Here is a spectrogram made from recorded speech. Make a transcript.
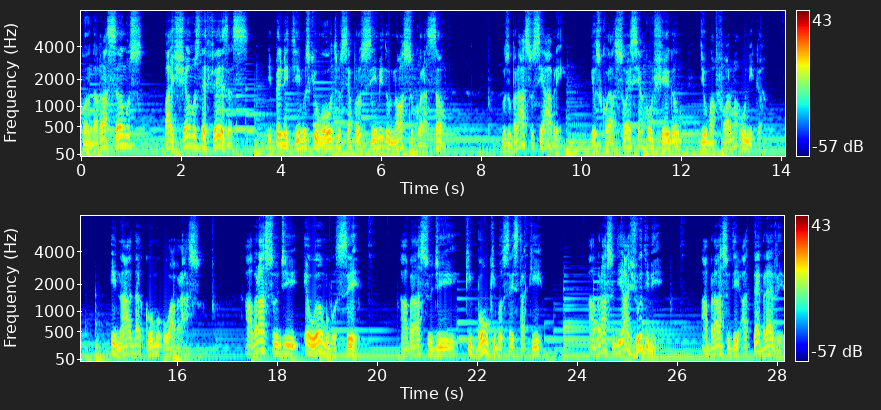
Quando abraçamos, baixamos defesas e permitimos que o outro se aproxime do nosso coração. Os braços se abrem e os corações se aconchegam de uma forma única. E nada como o abraço. Abraço de eu amo você Abraço de que bom que você está aqui. Abraço de ajude-me. Abraço de até breve.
